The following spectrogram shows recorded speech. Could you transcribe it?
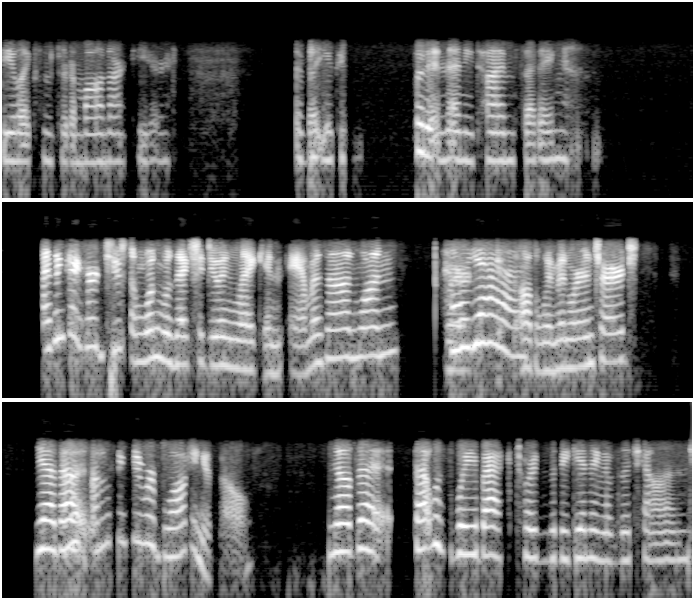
be like some sort of monarchy, or that mm-hmm. you could put it in any time setting. I think I heard too. Someone was actually doing like an Amazon one. Oh yeah, all the women were in charge. yeah. I That don't, I don't think they were blogging it though. no, that that was way back towards the beginning of the challenge.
